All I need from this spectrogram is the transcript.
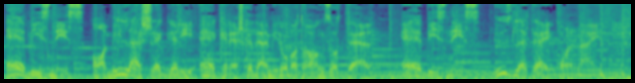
E-Business, a millás reggeli elkereskedelmi rovata hangzott el. E-Business, üzletei online.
